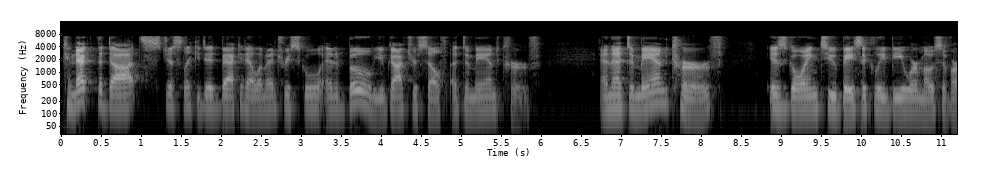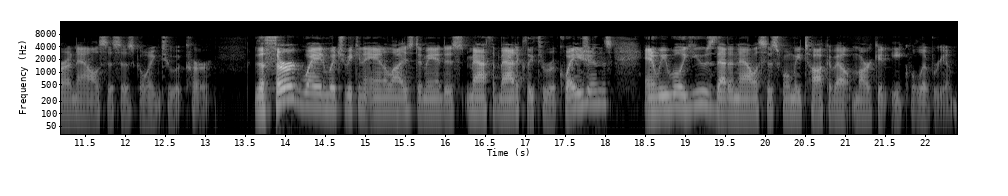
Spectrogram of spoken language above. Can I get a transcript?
connect the dots, just like you did back in elementary school, and boom, you've got yourself a demand curve. And that demand curve is going to basically be where most of our analysis is going to occur. The third way in which we can analyze demand is mathematically through equations, and we will use that analysis when we talk about market equilibrium.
